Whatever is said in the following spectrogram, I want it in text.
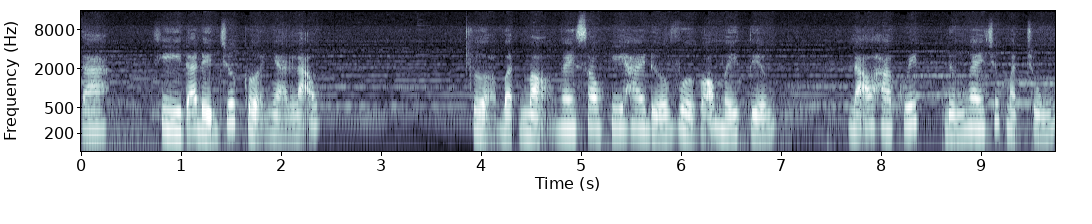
ra khi đã đến trước cửa nhà lão. Cửa bật mở ngay sau khi hai đứa vừa gõ mấy tiếng. Lão Hagrid đứng ngay trước mặt chúng.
